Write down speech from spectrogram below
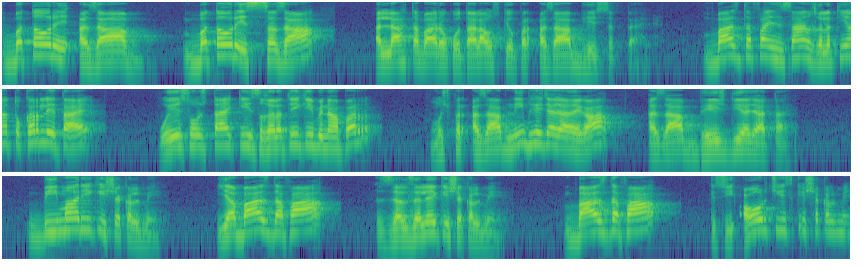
بطور عذاب، بطور سزا اللہ تبارک و تعالیٰ اس کے اوپر عذاب بھیج سکتا ہے۔ بعض دفعہ انسان غلطیاں تو کر لیتا ہے، وہ یہ سوچتا ہے کہ اس غلطی کی بنا پر مجھ پر عذاب نہیں بھیجا جائے گا، عذاب بھیج دیا جاتا ہے۔ بیماری کی شکل میں یا بعض دفعہ زلزلے کی شکل میں، بعض دفعہ کسی اور چیز کی شکل میں۔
